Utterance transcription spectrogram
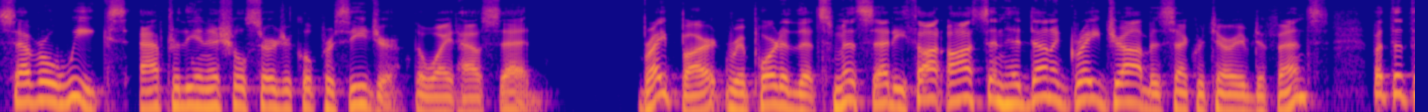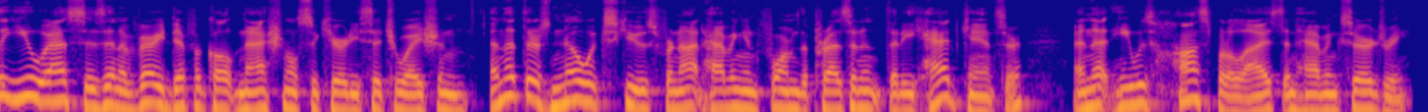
several weeks after the initial surgical procedure, the White House said. Breitbart reported that Smith said he thought Austin had done a great job as Secretary of Defense, but that the U.S. is in a very difficult national security situation and that there's no excuse for not having informed the president that he had cancer and that he was hospitalized and having surgery.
